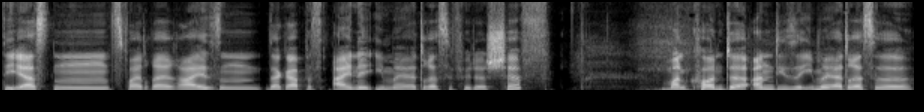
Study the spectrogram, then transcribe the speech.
die ersten zwei, drei Reisen, da gab es eine E-Mail-Adresse für das Schiff. Man konnte an diese E-Mail-Adresse,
